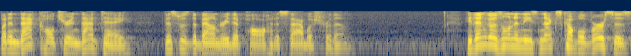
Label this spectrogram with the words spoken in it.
But in that culture, in that day, this was the boundary that Paul had established for them. He then goes on in these next couple verses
